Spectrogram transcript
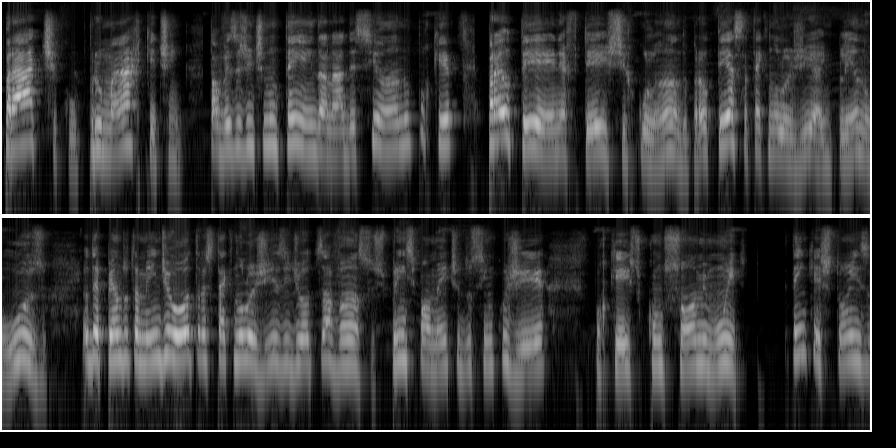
prático para o marketing, talvez a gente não tenha ainda nada esse ano, porque para eu ter NFTs circulando, para eu ter essa tecnologia em pleno uso, eu dependo também de outras tecnologias e de outros avanços, principalmente do 5G, porque isso consome muito tem questões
